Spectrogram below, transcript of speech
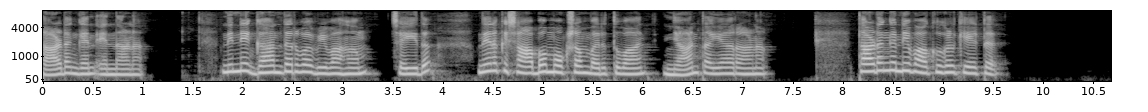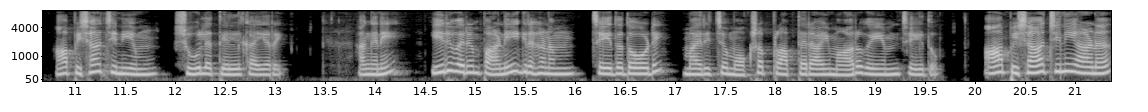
താടങ്കൻ എന്നാണ്. നിന്നെ ഗാന്ധർവ വിവാഹം ചെയ്ത് നിനക്ക് ശാപമോക്ഷം വരുത്തുവാൻ ഞാൻ തയ്യാറാണ്. താടങ്കന്റെ വാക്കുകൾ കേട്ട് ആ പിശാചിനിയും ശൂലത്തിൽ കയറി. അങ്ങനെ ഇരുവരും പണീഗ്രഹണം ചെയ്തതോടെ മരിച്ച് മോക്ഷപ്രാപ്തരായി മാറുകയും ചെയ്തു. ആ പിശാചിനിയാണ്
